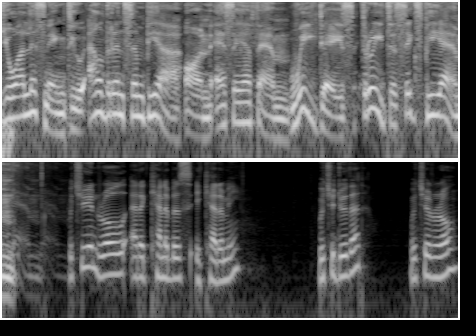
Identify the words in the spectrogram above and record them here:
You are listening to Aldrin Sampear on SAFM. Weekdays, 3 to 6 p.m. Would you enroll at a cannabis academy? Would you do that? Would you enroll?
